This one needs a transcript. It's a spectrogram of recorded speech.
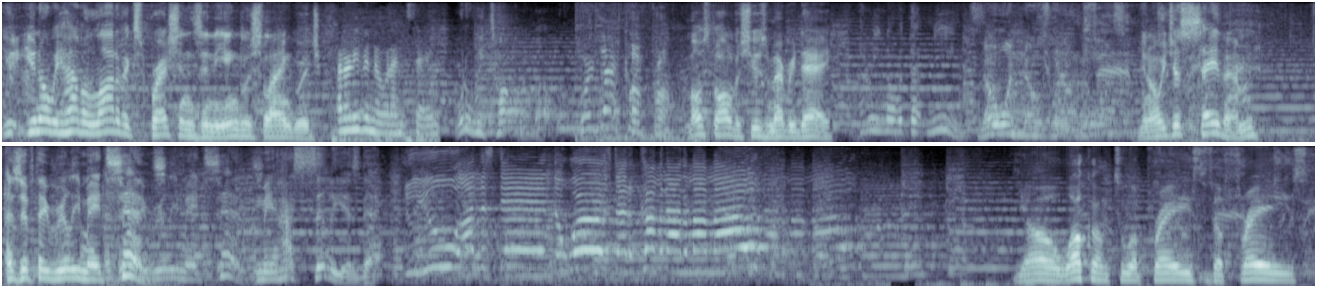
You, you know, we have a lot of expressions in the English language. I don't even know what I'm saying. What are we talking about? Where'd that come from? Most all of us use them every day. I don't even know what that means. No one knows what it means. You know, we just say them as if they really made sense. If they really made sense. I mean, how silly is that? Do you understand the words that are coming out of my mouth? Yo, welcome to Appraise the Phrase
